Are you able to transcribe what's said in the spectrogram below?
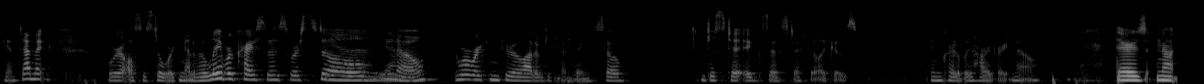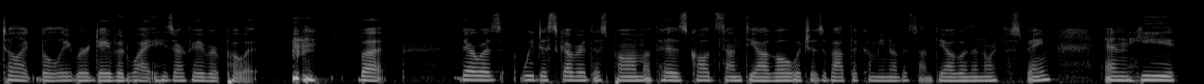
a pandemic. We're also still working out of a labor crisis. We're still, Yeah, you know, we're working through a lot of different things. So, just to exist, I feel like is incredibly hard right now. there's not to like belabor David Whyte, he's our favorite poet. but there was we discovered this poem of his called Santiago, which is about the Camino de Santiago in the north of Spain, and he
